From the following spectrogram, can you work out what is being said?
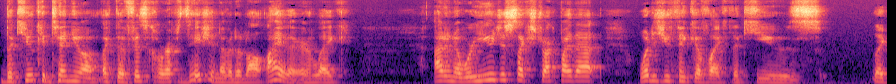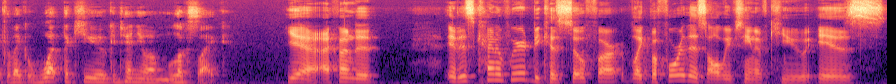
the Q continuum, like the physical representation of it at all either. Like I don't know, were you just like struck by that? What did you think of like the Q's, like like what the Q continuum looks like? Yeah, I found it. It is kind of weird because so far, like before this, all we've seen of Q is.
